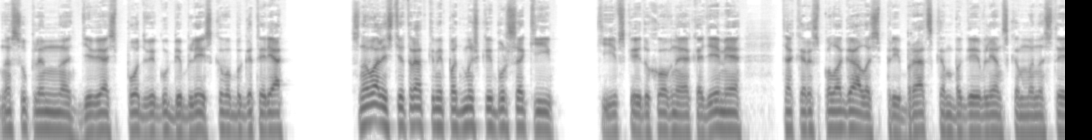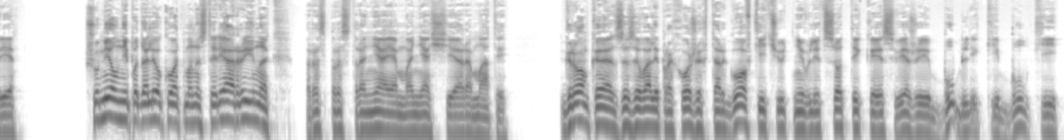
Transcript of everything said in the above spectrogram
насупленно девясь подвигу библейского богатыря. Сновали с тетрадками под мышкой бурсаки. Киевская духовная академия — так и располагалась при братском Богоявленском монастыре. Шумел неподалеку от монастыря рынок, распространяя манящие ароматы. Громко зазывали прохожих торговки, чуть не в лицо тыкая свежие бублики, булки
